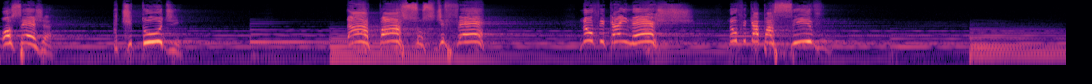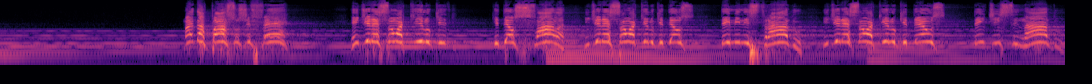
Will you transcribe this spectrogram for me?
Ou seja, atitude, dar passos de fé, não ficar inerte, não ficar passivo. Mas dar passos de fé, em direção àquilo que, que Deus fala, em direção àquilo que Deus tem ministrado, em direção àquilo que Deus tem te ensinado,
